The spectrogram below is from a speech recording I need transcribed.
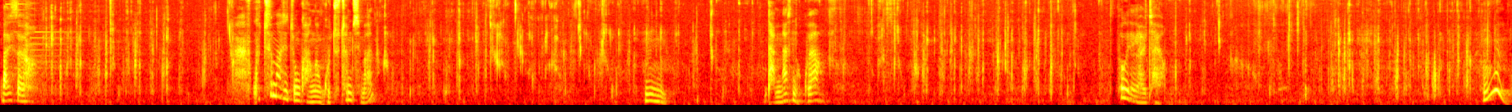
맛있어요. 고추 맛이 좀 강한 고추 참치 맛. 음, 단맛은 없고요. 속이 되게 얇차요. 음.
